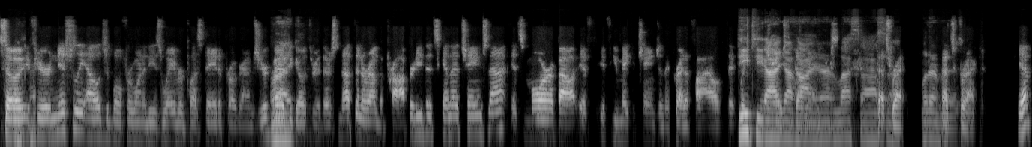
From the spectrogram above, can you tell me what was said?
So okay. if you're initially eligible for one of these waiver plus data programs, you're good right. to go through. There's nothing around the property that's going to change that. It's more about if if you make a change in the credit file. That DTI got higher, less asset. That's right. Whatever. That's correct. Yep.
